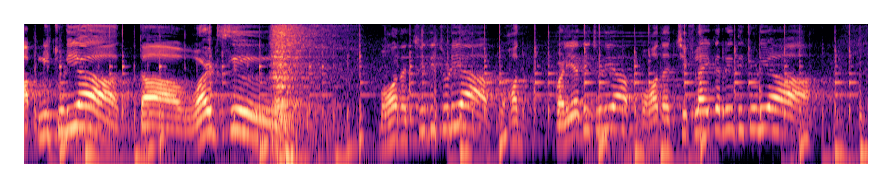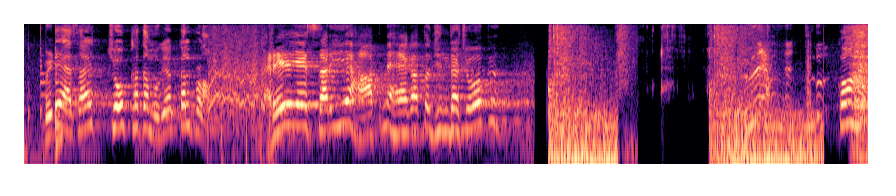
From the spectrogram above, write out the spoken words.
अपनी चुड़िया द वर्ड्स। बहुत अच्छी थी चुड़िया बहुत बढ़िया थी चुड़िया बहुत अच्छी फ्लाई कर रही थी चुड़िया। बेटे ऐसा है चौक खत्म हो गया कल पढ़ाऊँगा अरे ये सर ये हाथ में हैगा तो ज़िंदा चौक। कौन है?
